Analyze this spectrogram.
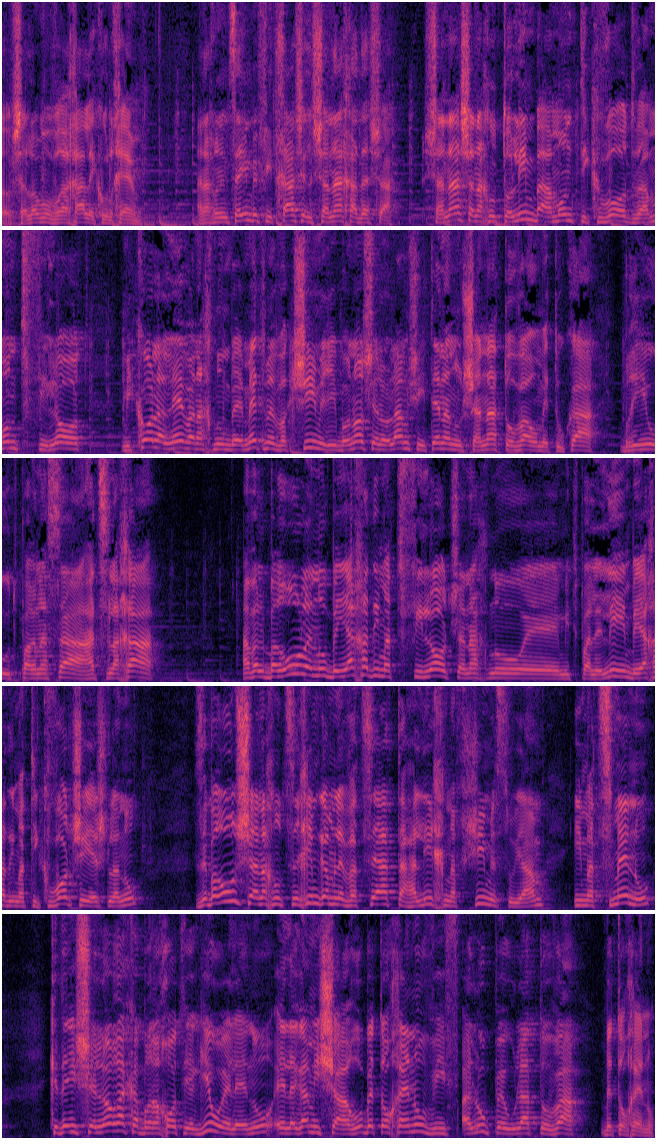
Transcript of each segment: טוב, שלום וברכה לכולכם. אנחנו נמצאים בפתחה של שנה חדשה. שנה שאנחנו תולים בה המון תקוות והמון תפילות. מכל הלב אנחנו באמת מבקשים מריבונו של עולם שייתן לנו שנה טובה ומתוקה, בריאות, פרנסה, הצלחה. אבל ברור לנו ביחד עם התפילות שאנחנו אה, מתפללים, ביחד עם התקוות שיש לנו, זה ברור שאנחנו צריכים גם לבצע תהליך נפשי מסוים עם עצמנו, כדי שלא רק הברכות יגיעו אלינו, אלא גם יישארו בתוכנו ויפעלו פעולה טובה בתוכנו.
